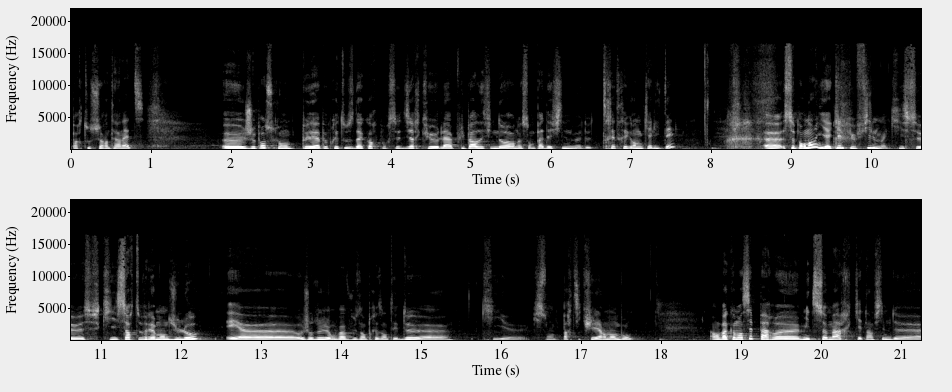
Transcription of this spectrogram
partout sur Internet. Je pense qu'on peut à peu près tous d'accord pour se dire que la plupart des films d'horreur ne sont pas des films de très très grande qualité. Euh, cependant, il y a quelques films qui, sortent vraiment du lot. Et euh, aujourd'hui, on va vous en présenter deux euh, qui, sont particulièrement bons. On va commencer par Midsommar, qui est un film de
